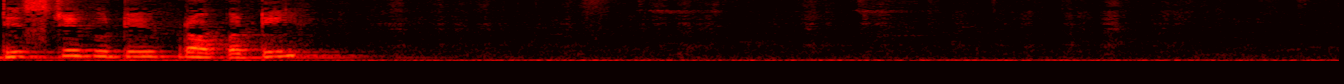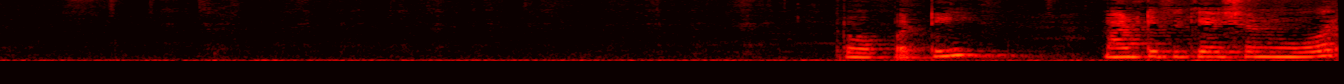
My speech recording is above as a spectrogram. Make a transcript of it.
distributive property property multiplication over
